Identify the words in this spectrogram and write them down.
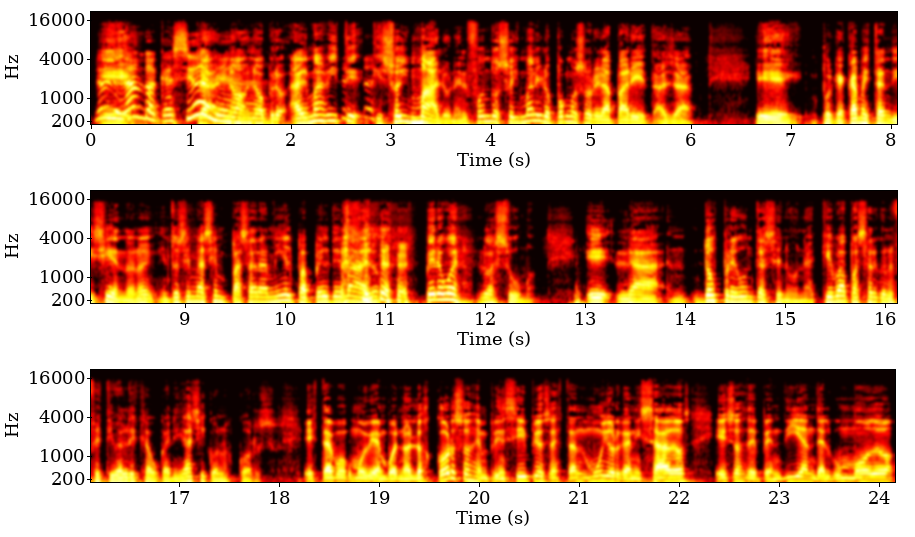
No le dan vacaciones. no, no, pero además viste que soy malo, en el fondo soy malo y lo pongo sobre la pared allá. Eh, porque acá me están diciendo, ¿no? Entonces me hacen pasar a mí el papel de malo, pero bueno, lo asumo. Eh, la, dos preguntas en una. ¿Qué va a pasar con el Festival de Caucanigas y con los corsos? Está muy bien. Bueno, los corsos en principio ya están muy organizados. Ellos dependían de algún modo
